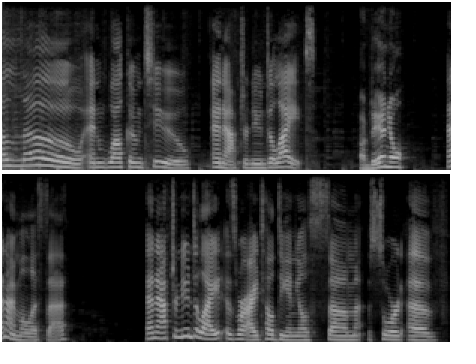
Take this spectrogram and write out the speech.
Hello, and welcome to An Afternoon Delight. I'm Daniel. And I'm Melissa. An Afternoon Delight is where I tell Daniel some sort of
